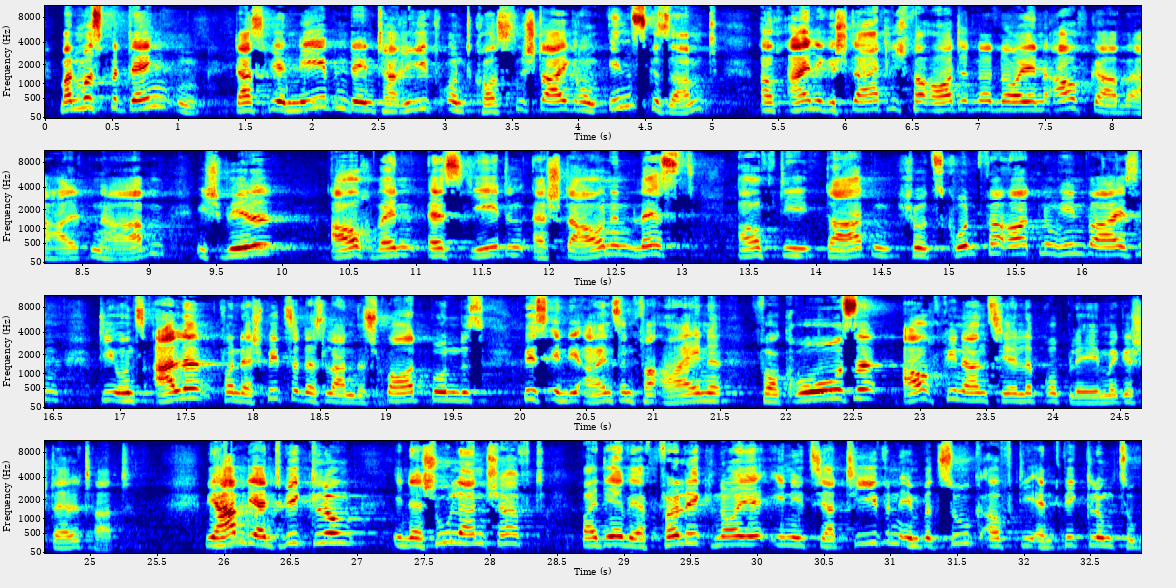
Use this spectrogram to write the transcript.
Man muss bedenken, dass wir neben den Tarif- und Kostensteigerungen insgesamt auch einige staatlich verordnete neue Aufgaben erhalten haben. Ich will auch wenn es jeden erstaunen lässt, auf die Datenschutzgrundverordnung hinweisen, die uns alle von der Spitze des Landessportbundes bis in die einzelnen Vereine vor große, auch finanzielle Probleme gestellt hat. Wir haben die Entwicklung in der Schullandschaft, bei der wir völlig neue Initiativen in Bezug auf die Entwicklung zu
